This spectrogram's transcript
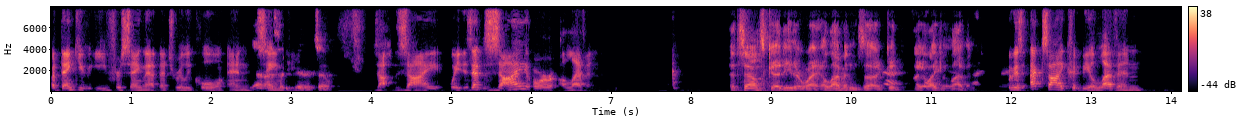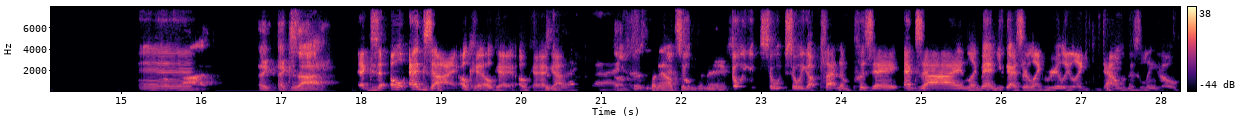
But thank you, Eve, for saying that. That's really cool. And Yeah, and I same appreciate it too. Zai. Wait, is that Zai or eleven? It sounds good either way. 11's uh, good. I like 11. Because XI could be eleven. Eh, Ah, Exi. Exi- oh, Exi. Okay, okay, okay. I got it. Stop mispronouncing the name. So, so, so we got Platinum Pussy, Exi, and like, man, you guys are like really like down with this lingo.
